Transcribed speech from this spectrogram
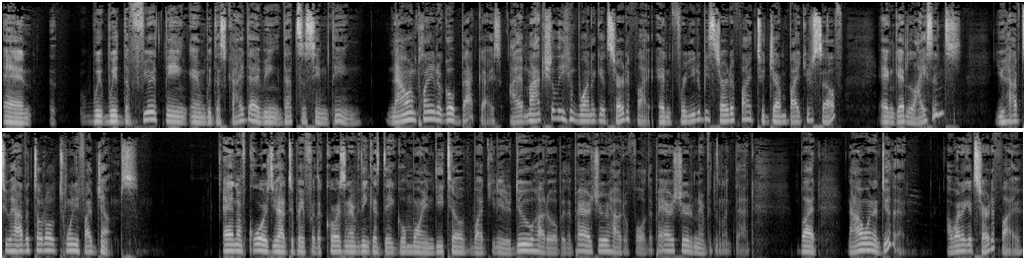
And with with the fear thing and with the skydiving, that's the same thing. Now I'm planning to go back, guys. I'm actually want to get certified, and for you to be certified to jump by yourself and get licensed, you have to have a total of 25 jumps. And of course, you have to pay for the course and everything because they go more in detail of what you need to do, how to open the parachute, how to fold the parachute, and everything like that. But now I want to do that. I want to get certified,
